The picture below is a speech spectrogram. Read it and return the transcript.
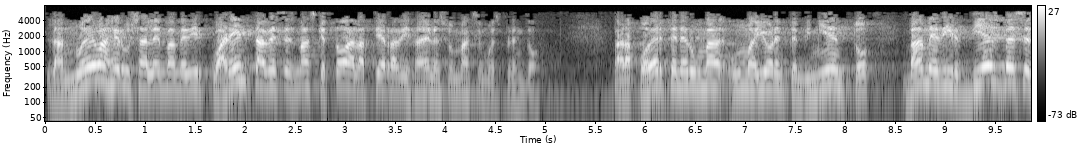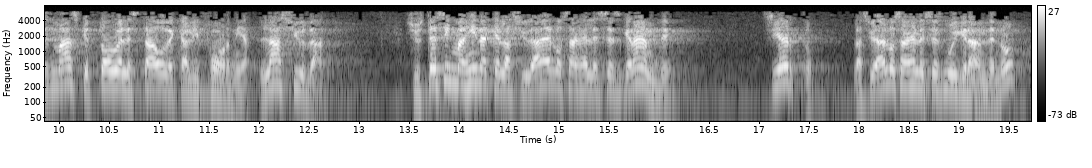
la Nueva Jerusalén va a medir 40 veces más que toda la tierra de Israel en su máximo esplendor. Para poder tener un, mayor entendimiento, va a medir 10 veces más que todo el estado de California, la ciudad. Si usted se imagina que la ciudad de Los Ángeles es grande, ¿cierto? La ciudad de Los Ángeles es muy grande, ¿no?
